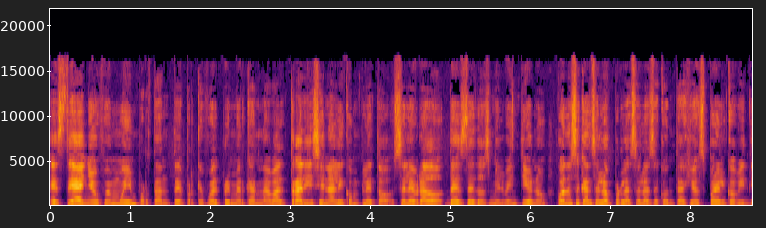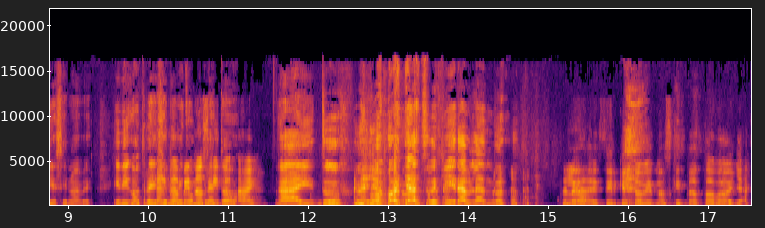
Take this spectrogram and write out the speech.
Este año fue muy importante porque fue el primer carnaval tradicional y completo celebrado desde 2021, cuando se canceló por las olas de contagios por el COVID-19. Y digo tradicional y completo. Ay. Ay, tú. voy a seguir hablando. Se lo iba a decir que el COVID nos quitó todo ya.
